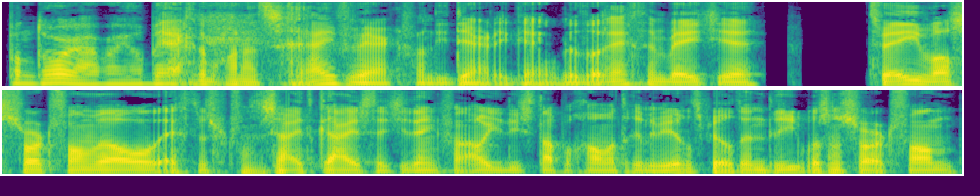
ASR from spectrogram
Pandora waar je op bent. Echt gewoon aan het schrijfwerk van die derde game. Dat was echt een beetje... Twee was soort van wel echt een soort van zeitgeist. Dat je denkt van, oh jullie snappen gewoon wat er in de wereld speelt. En drie was een soort van,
